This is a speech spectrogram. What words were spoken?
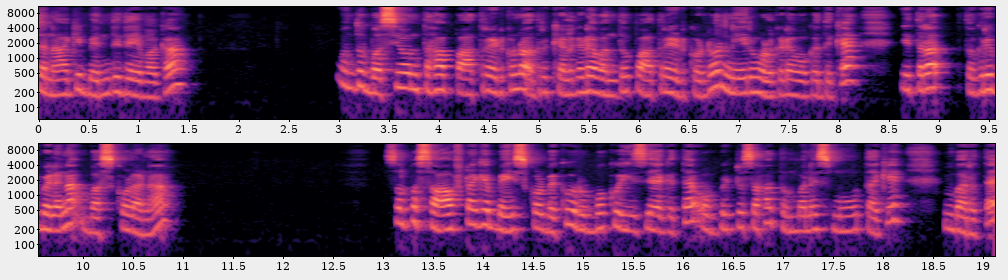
ಚೆನ್ನಾಗಿ ಬೆಂದಿದೆ ಇವಾಗ. ಒಂದು ಬಸಿಯುವಂತಹ ಪಾತ್ರೆ ಇಟ್ಕೊಂಡು ಅದ್ರ ಕೆಳಗಡೆ ಒಂದು ಪಾತ್ರೆ ಇಟ್ಕೊಂಡು ನೀರು ಒಳಗಡೆ ಹೋಗೋದಕ್ಕೆ ಈ ಥರ ತೊಗರಿಬೇಳೆನ ಬಸ್ಕೊಳ್ಳೋಣ. ಸ್ವಲ್ಪ ಸಾಫ್ಟಾಗಿ ಬೇಯಿಸ್ಕೊಳ್ಬೇಕು ರುಬ್ಬೋಕ್ಕೂ ಈಸಿ ಆಗುತ್ತೆ, ಒಬ್ಬಿಟ್ಟು ಸಹ ತುಂಬಾ ಸ್ಮೂತಾಗಿ ಬರುತ್ತೆ.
